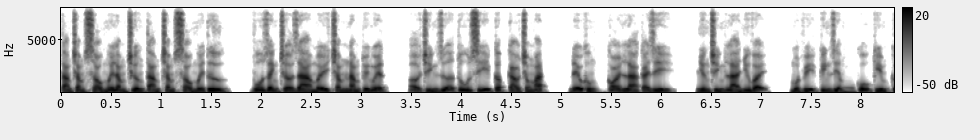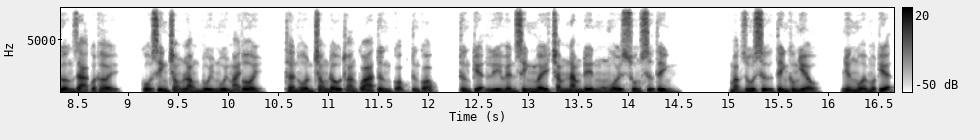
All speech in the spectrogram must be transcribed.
865 chương 864, vô danh trở ra mấy trăm năm tuế nguyệt, ở chính giữa tu sĩ cấp cao trong mắt, đều không coi là cái gì, nhưng chính là như vậy, một vị kinh diễm cổ kim cường giả của thời, cổ sinh trong lòng bùi mùi mai thôi, thần hồn trong đầu thoáng qua từng cọc từng cọc, từng kiện Lý Huyền Sinh mấy trăm năm đến ngồi xuống sự tình. Mặc dù sự tình không nhiều, nhưng mỗi một kiện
